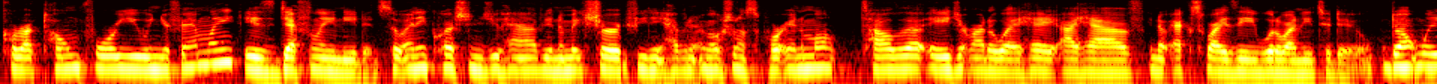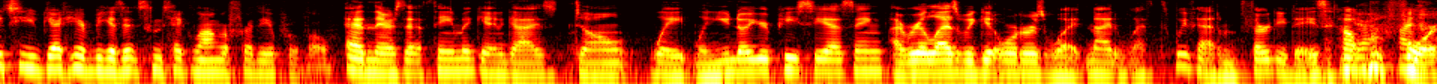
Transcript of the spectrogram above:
correct correct home for you and your family is definitely needed. So any questions you have, you know, make sure if you have an emotional support animal, tell the agent right away, hey, I have, you know, XYZ, what do I need to do? Don't wait till you get here because it's going to take longer for the approval. And there's that theme again, guys. Don't wait. When you know you're PCSing, I realize we get orders, what, night, we've had them 30 days out Yeah, before.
